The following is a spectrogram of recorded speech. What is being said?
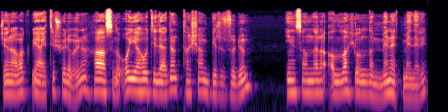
Cenab-ı Hak bir ayette şöyle buyuruyor. Hasılı o Yahudilerden taşan bir zulüm, insanları Allah yolundan men etmeleri,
